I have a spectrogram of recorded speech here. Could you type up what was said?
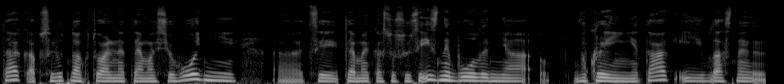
так, абсолютно актуальна тема сьогодні. Е, це тема, яка стосується і знеболення. В Україні, так, і, власне,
